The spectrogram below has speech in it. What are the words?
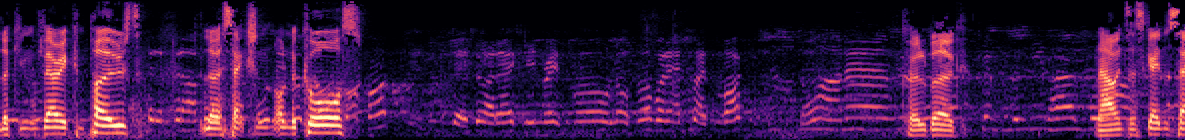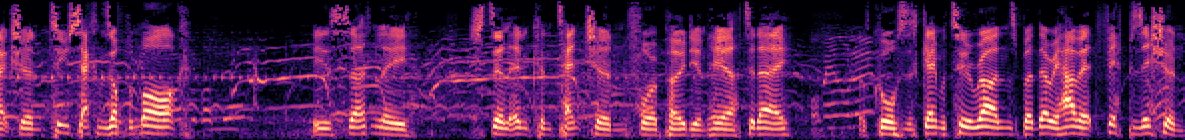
looking very composed. The lower section on the course. Kolberg now into the skating section, two seconds off the mark. He's certainly still in contention for a podium here today. Of course, it's a game of two runs, but there we have it, fifth position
